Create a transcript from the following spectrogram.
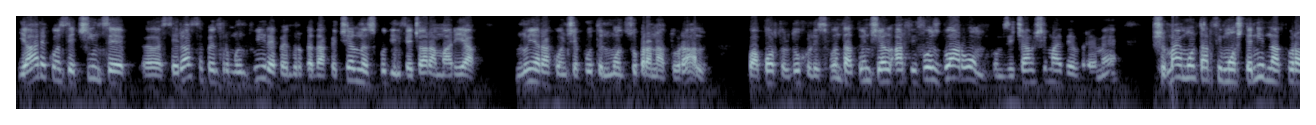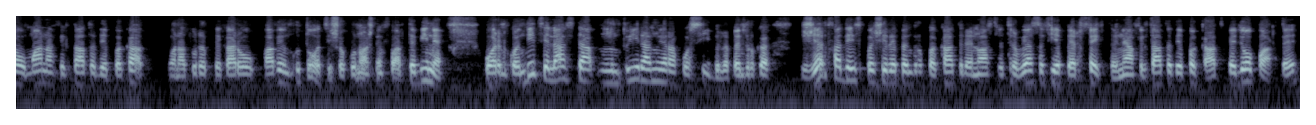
Ea are consecințe uh, serioase pentru mântuire, pentru că dacă cel născut din Fecioara Maria nu era conceput în mod supranatural, cu aportul Duhului Sfânt, atunci el ar fi fost doar om, cum ziceam și mai devreme, și mai mult ar fi moștenit natura umană afectată de păcat, o natură pe care o avem cu toții și o cunoaștem foarte bine. Ori în condițiile astea, mântuirea nu era posibilă, pentru că jertfa de ispășire pentru păcatele noastre trebuia să fie perfectă, neafectată de păcat, pe de o parte,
